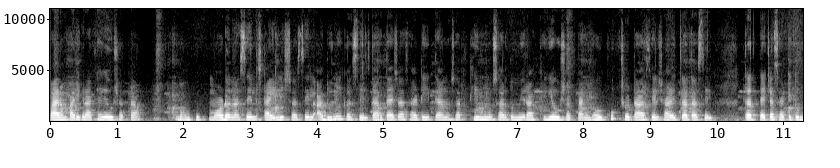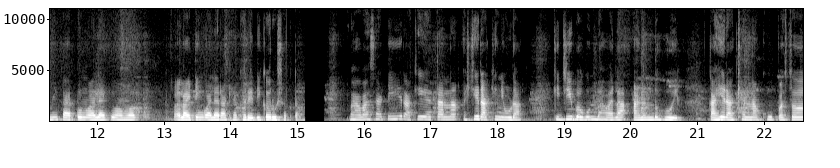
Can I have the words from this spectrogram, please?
पारंपरिक राख्या घेऊ शकता. भाऊ खूप मॉडर्न असेल स्टायलिश असेल आधुनिक असेल तर त्याच्यासाठी त्यानुसार थीमनुसार तुम्ही राखी घेऊ शकता. आणि भाऊ खूप छोटा असेल शाळेत जात असेल तर त्याच्यासाठी तुम्ही कार्टूनवाल्या किंवा मग लायटिंगवाल्या राख्या खरेदी करू शकता. भावासाठी राखी घेताना अशी राखी निवडा की जी बघून भावाला आनंद होईल. काही राख्यांना खूप असं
